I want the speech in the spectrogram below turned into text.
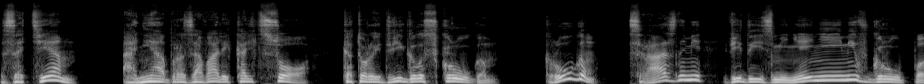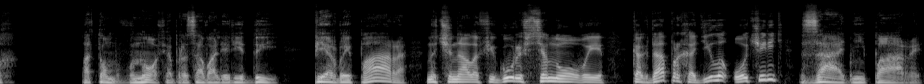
Затем они образовали кольцо, которое двигалось кругом. Кругом с разными видоизменениями в группах. Потом вновь образовали ряды. Первая пара начинала фигуры все новые, когда проходила очередь задней пары.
